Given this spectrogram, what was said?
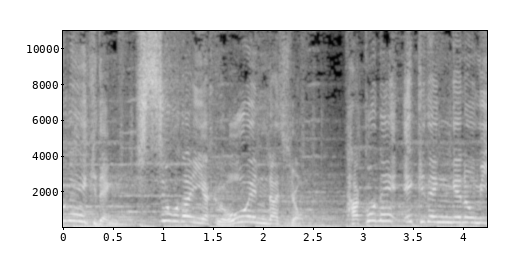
箱根駅伝出場大学応援ラジオ箱根駅伝への道。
